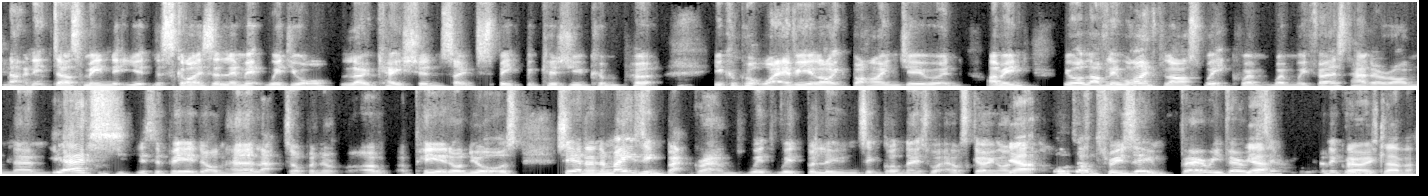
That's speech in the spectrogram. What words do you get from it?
No. and it does mean that you, the sky's the limit with your location, so to speak, because you can put you can put whatever you like behind you. And I mean, your lovely wife last week when when we first had her on, um, Yes. she disappeared on her laptop and uh, appeared on yours. She had an amazing background with with balloons and God knows what else going on. Yeah. all done through Zoom. Very very Yeah. simple and a Very clever.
